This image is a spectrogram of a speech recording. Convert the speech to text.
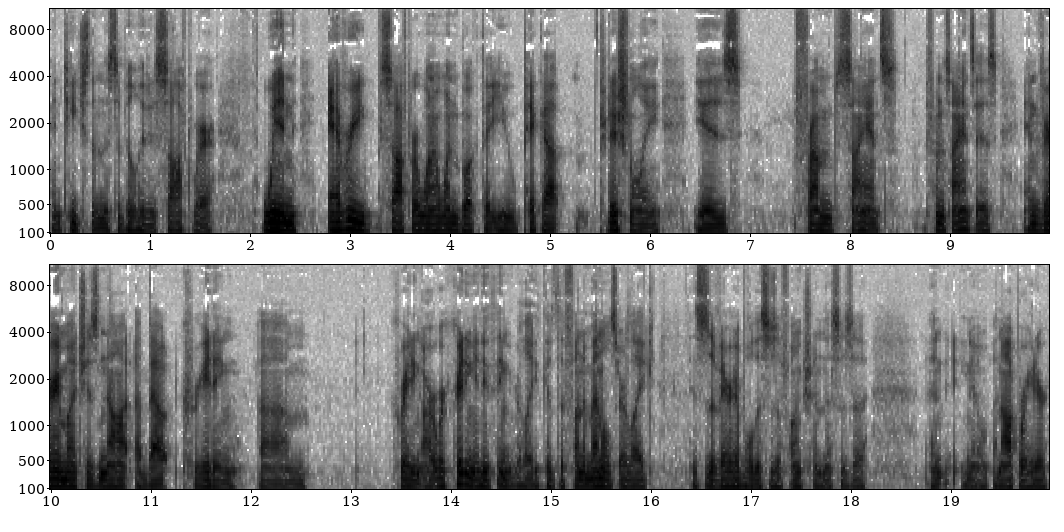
and teach them this ability to software? When every software 101 book that you pick up traditionally is from science, from the sciences, and very much is not about creating, um, creating artwork, creating anything really, because the fundamentals are like this is a variable, this is a function, this is a, an you know, an operator.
